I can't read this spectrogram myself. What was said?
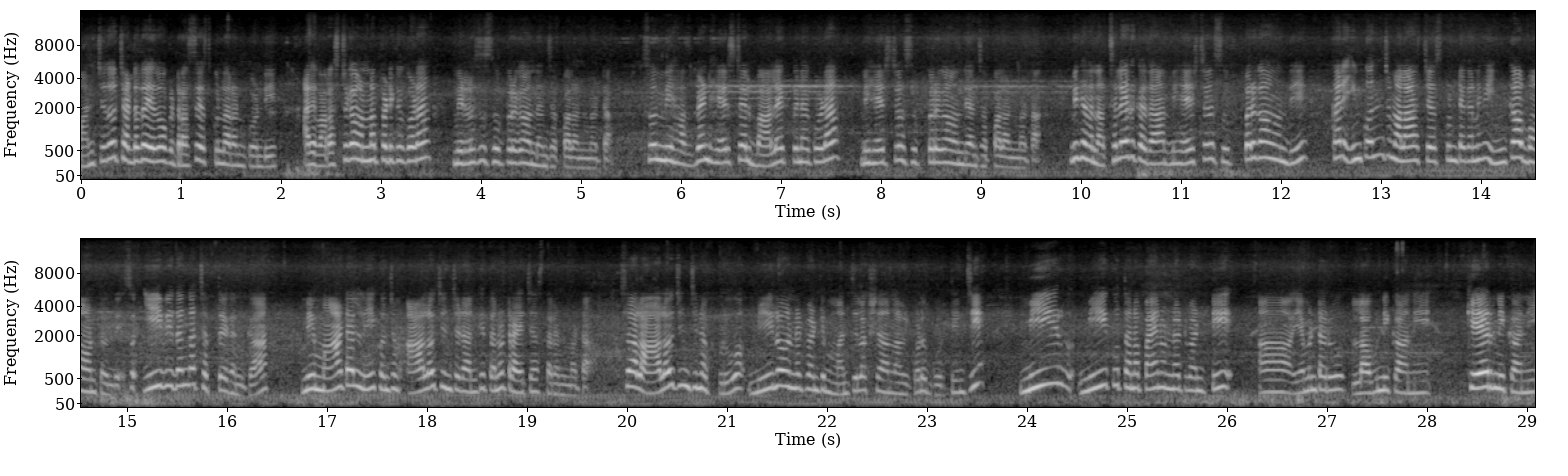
మంచిదో చెడ్డదో ఏదో ఒక డ్రెస్ వేసుకున్నారనుకోండి అది వరస్ట్గా ఉన్నప్పటికీ కూడా మీ డ్రెస్ సూపర్గా ఉందని చెప్పాలన్నమాట. సో మీ హస్బెండ్ హెయిర్ స్టైల్ బాగాలేకపోయినా కూడా మీ హెయిర్ స్టైల్ సూపర్గా ఉంది అని చెప్పాలన్నమాట. మీకు అది నచ్చలేదు కదా మీ హెయిర్ స్టైల్ సూపర్గా ఉంది కానీ ఇంకొంచెం అలా చేసుకుంటే కనుక ఇంకా బాగుంటుంది. సో ఈ విధంగా చెప్తే కనుక మీ మాటల్ని కొంచెం ఆలోచించడానికి తను ట్రై చేస్తారనమాట సో అలా ఆలోచించినప్పుడు మీలో ఉన్నటువంటి మంచి లక్షణాలను కూడా గుర్తించి మీరు మీకు తన పైన ఉన్నటువంటి ఏమంటారు లవ్ని కానీ కేర్ని కానీ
